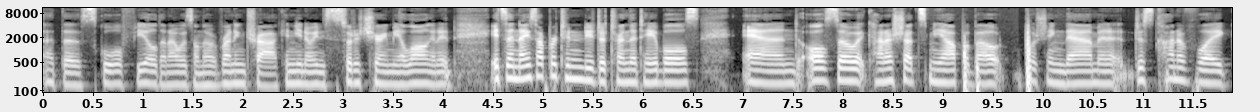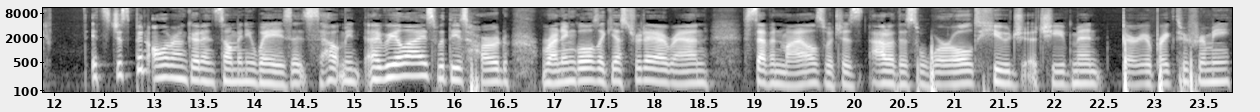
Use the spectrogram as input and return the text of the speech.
at the school field and I was on the running track and, you know, he's sort of cheering me along. And it, it's a nice opportunity to turn the tables. And also it kind of shuts me up about pushing them. And it just kind of like it's just been all around good in so many ways. It's helped me. I realize with these hard running goals, like yesterday, I ran seven miles, which is out of this world, huge achievement, barrier breakthrough for me.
